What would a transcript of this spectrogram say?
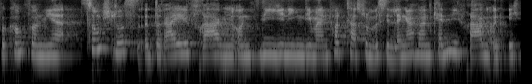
bekommt von mir zum Schluss drei Fragen und diejenigen, die meinen Podcast schon ein bisschen länger hören, kennen die Fragen und ich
